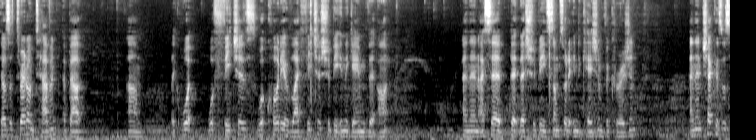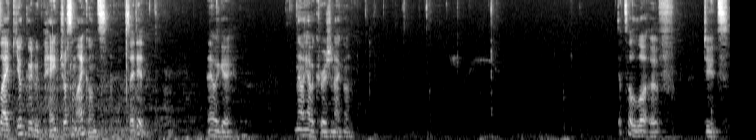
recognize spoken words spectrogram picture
there was a thread on Tavern about um, like what what features, what quality of life features should be in the game that aren't. And then I said that there should be some sort of indication for corrosion. And then Checkers was like, you're good with paint, draw some icons. So I did. There we go. Now we have a corrosion icon. That's a lot of dudes.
